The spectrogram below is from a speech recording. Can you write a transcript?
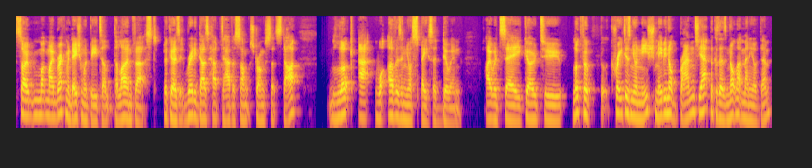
so my, my, recommendation would be to, to learn first because it really does help to have a strong, strong start. Look at what others in your space are doing. I would say go to look for creators in your niche, maybe not brands yet because there's not that many of them.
